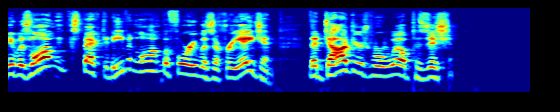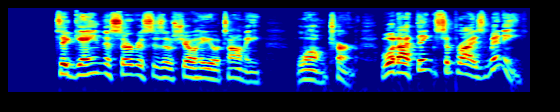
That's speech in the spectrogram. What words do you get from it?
it was long expected, even long before he was a free agent, the Dodgers were well positioned to gain the services of Shohei Ohtani long term. What I think surprised many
